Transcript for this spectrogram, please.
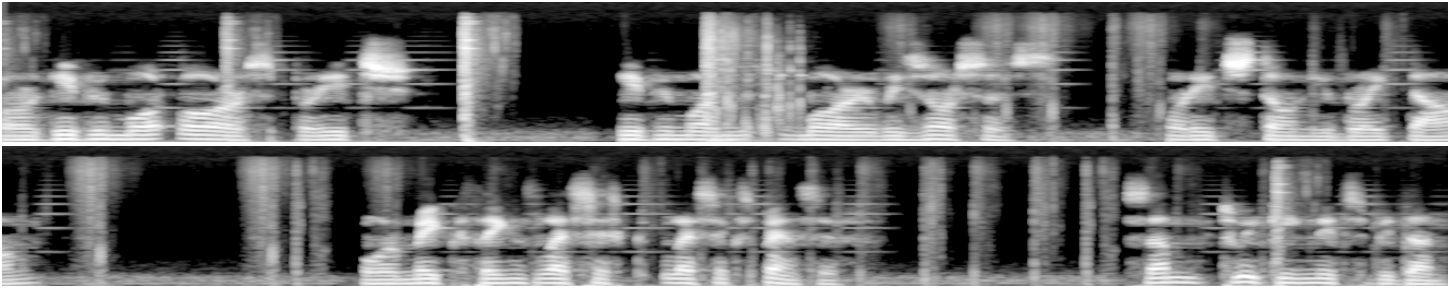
or give you more ores per each give you more more resources for each stone you break down or make things less less expensive. Some tweaking needs to be done.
